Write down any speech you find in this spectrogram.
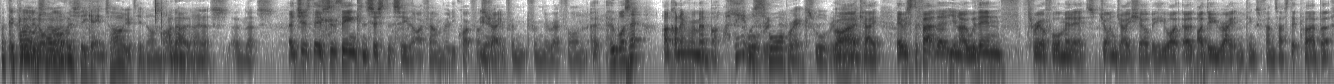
But they're was so know. obviously getting targeted on. I know, and that's and that's. It just it's just the inconsistency that I found really quite frustrating from from the ref on. Who- Who was it? I can't even remember. I think it was Swarbrick. Swarbrick. Swarbrick. Right, Yeah. okay. It was the fact that you know within three or four minutes, Jonjo Shelvey, who I, I, I do rate and think's a fantastic player, but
